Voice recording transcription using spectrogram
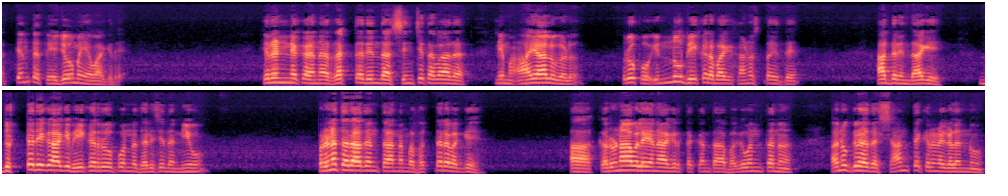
ಅತ್ಯಂತ ತೇಜೋಮಯವಾಗಿದೆ. ಹಿರಣ್ಯಕನ ರಕ್ತದಿಂದ ಸಿಂಚಿತವಾದ ನಿಮ್ಮ ಆಯಾಲುಗಳು ರೂಪವು ಇನ್ನೂ ಭೀಕರವಾಗಿ ಕಾಣಿಸ್ತಾ ಇದೆ. ಆದ್ದರಿಂದಾಗಿ ದುಷ್ಟರಿಗಾಗಿ ಭೀಕರ ರೂಪವನ್ನು ಧರಿಸಿದ ನೀವು, ಪ್ರಣತರಾದಂಥ ನಮ್ಮ ಭಕ್ತರ ಬಗ್ಗೆ ಆ ಕರುಣಾವಲಯನಾಗಿರ್ತಕ್ಕಂಥ ಭಗವಂತನ ಅನುಗ್ರಹದ ಶಾಂತ ಕಿರಣಗಳನ್ನು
